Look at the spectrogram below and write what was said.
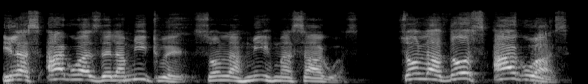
y las aguas de la mikve son las mismas aguas. Son las dos aguas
